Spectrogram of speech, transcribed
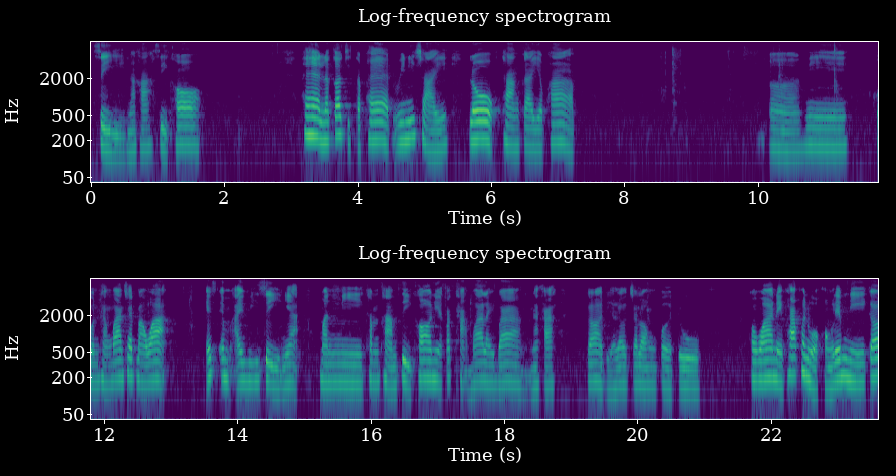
4นะคะ 4 ข้อ แพทย์และก็จิตแพทย์ วินิจฉัยโรคทางกายภาพ มีคนทางบ้านแชทมาว่า SMIV4 เนี่ย มันมีคำถาม 4 ข้อเนี่ยก็ถามว่าอะไรบ้างนะคะ ก็เดี๋ยวเราจะลองเปิดดู เพราะว่าในภาคผนวกของเล่มนี้ก็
